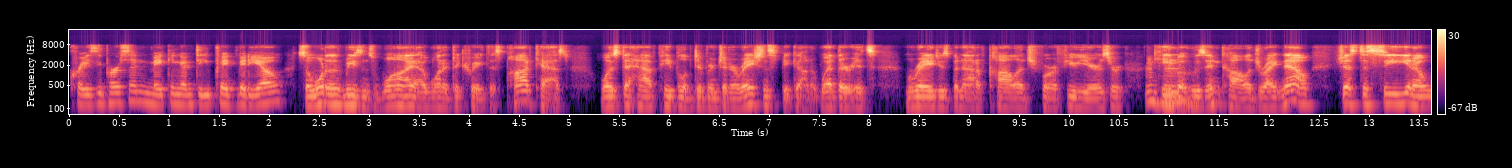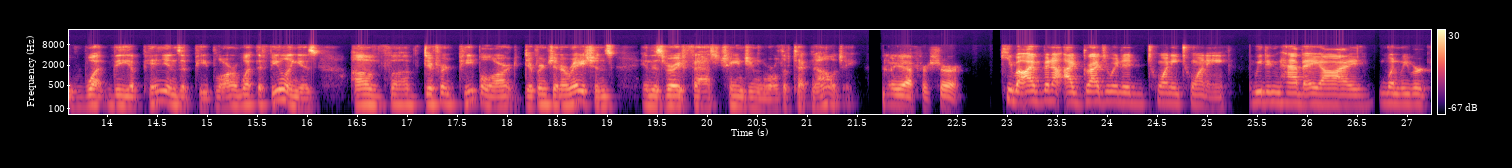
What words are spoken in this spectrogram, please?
crazy person making a deep fake video. So one of the reasons why I wanted to create this podcast was to have people of different generations speak on it, whether it's Ray, who's been out of college for a few years, or mm-hmm. Kiba, who's in college right now, just to see, you know, what the opinions of people are, what the feeling is of, of different people are, different generations in this very fast changing world of technology. Oh, yeah, for sure. Kiba, I've been I graduated 2020 we didn't have AI when we were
